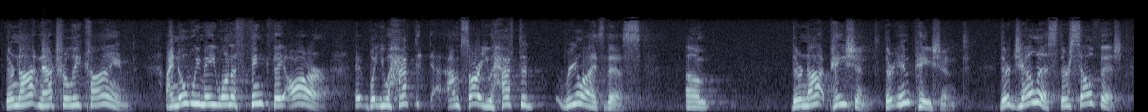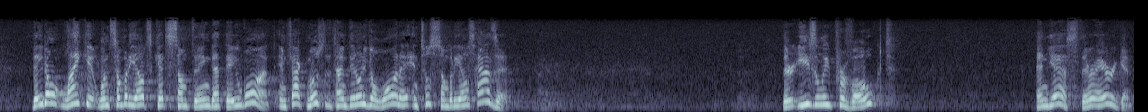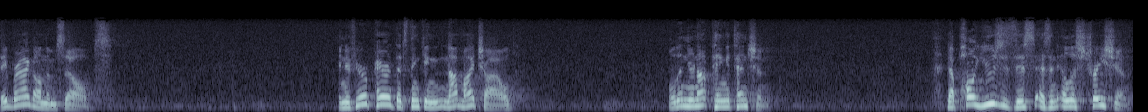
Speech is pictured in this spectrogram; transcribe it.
they're not naturally kind. I know we may want to think they are, but you have to, I'm sorry, you have to realize this. Um, they're not patient, they're impatient. They're jealous, they're selfish. They don't like it when somebody else gets something that they want. In fact, most of the time, they don't even want it until somebody else has it. They're easily provoked. And yes, they're arrogant. They brag on themselves. And if you're a parent that's thinking, not my child, well, then you're not paying attention. Now, Paul uses this as an illustration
